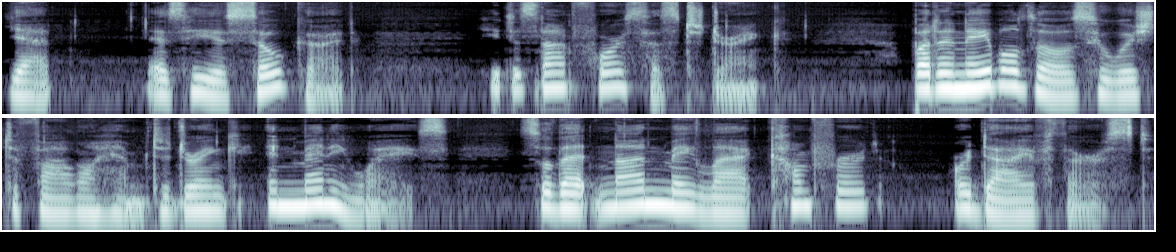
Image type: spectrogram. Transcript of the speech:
Yet, as he is so good, he does not force us to drink, but enable those who wish to follow him to drink in many ways so that none may lack comfort or die of thirst.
